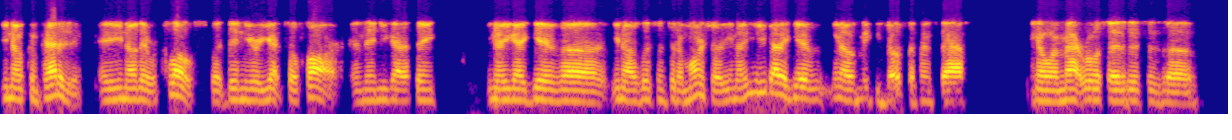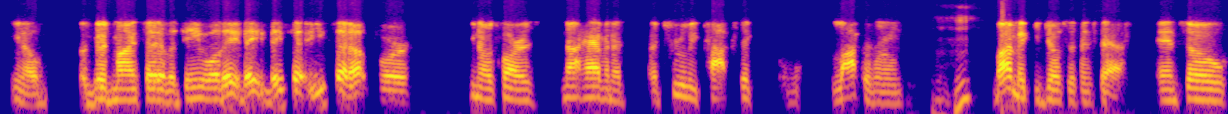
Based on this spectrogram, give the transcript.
you know, competitive and you know they were close, but then you're yet so far, and then you got to think, you know, you got to give, uh, you know, listening to the morning show, you know, you got to give, you know, Mickey Joseph and staff you know, when Matt Rhule said this is a, you know, a good mindset of a team, well, they they they set he set up for, you know, as far as not having a, a truly toxic locker room mm-hmm. by Mickey Joseph and staff, and so,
